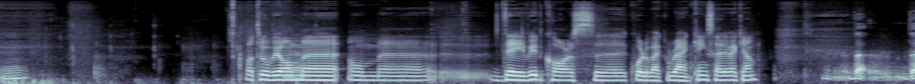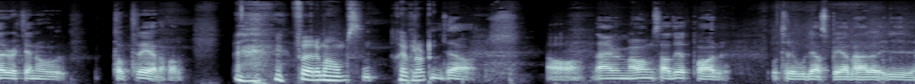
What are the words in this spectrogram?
Mm. Vad tror vi om, eh, om eh, David Cars eh, quarterback rankings här i veckan? Derek är nog topp tre i alla fall. Före Mahomes, självklart. ja. ja, nej men Mahomes hade ju ett par otroliga spel här i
